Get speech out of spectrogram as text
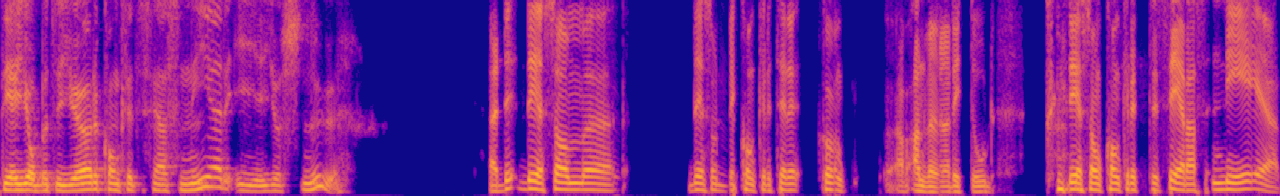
det jobbet du gör konkretiseras ner i just nu? Det, det som eh, det som det konkreter, kon, använda ditt ord, det som konkretiseras ner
